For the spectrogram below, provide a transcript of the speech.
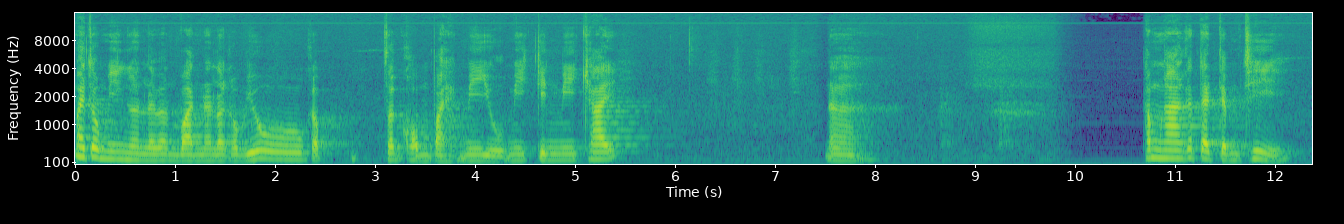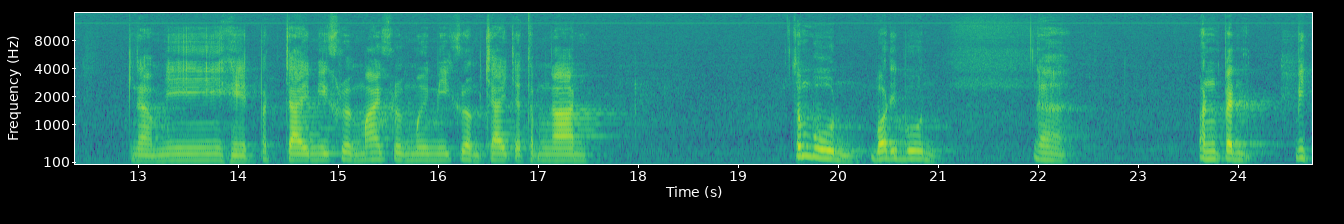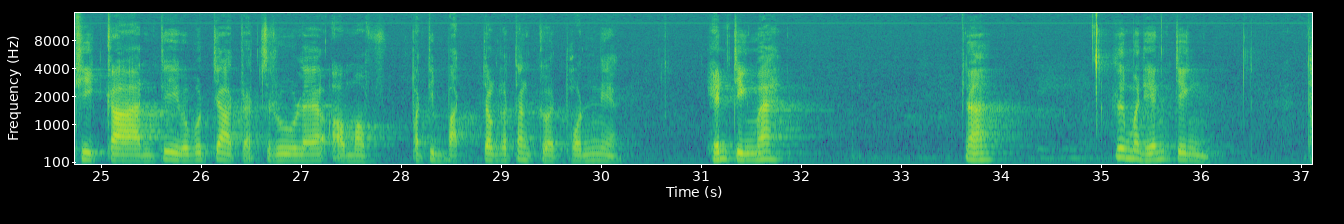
ไม่ต้องมีเงินอะไรวันๆนะแล้วก็อยู่กับสังคมไป มีอยู่มีกินมีใช้นะทำงานก็แต่เต็มที่นะมีเหตุปัจจัยมีเครื่องไม้เครื่องมือ มีเครื่องใช้จะทำงาน สมบูรณ์ บริบูรณ์นะ มันเป็นวิธีการที่พระพุทธเจ้าตรัสรู้แล้วเอามาปฏิบัติจนกระทั่งเกิดผลเนี่ยเห็นจริงไหมนะซึ่งมันเห็นจริง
